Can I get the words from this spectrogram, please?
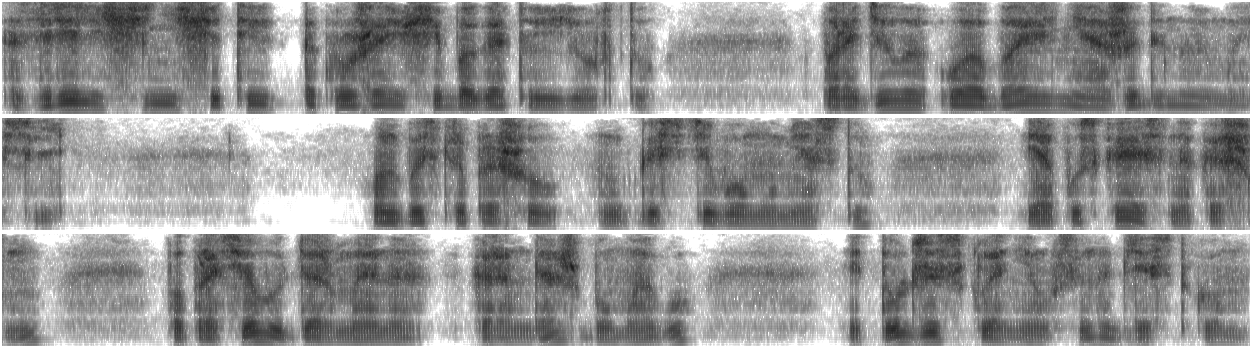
Зрелище нищеты, окружающей богатую юрту, породило у Абая неожиданную мысль. Он быстро прошел к гостевому месту и, опускаясь на кошму, попросил у Дармена карандаш, бумагу и тут же склонился над листком.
